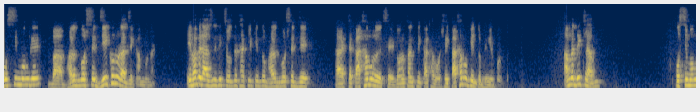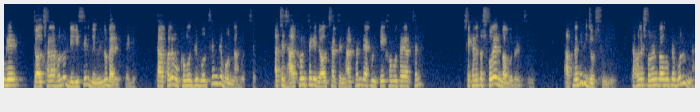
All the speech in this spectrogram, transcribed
পশ্চিমবঙ্গে বা ভারতবর্ষের যে কোনো রাজ্যে কাম্য নয়। এভাবে রাজনীতি চলতে থাকলে কিন্তু ভারতবর্ষের যে একটা কাঠামো রয়েছে, গণতান্ত্রিক কাঠামো, সেই কাঠামো কিন্তু ভেঙে পড়বে। আমরা দেখলাম, পশ্চিমবঙ্গে জল ছাড়া হলো ডিবিসির বিভিন্ন ব্যারেজ থেকে। তার ফলে মুখ্যমন্ত্রী বলছেন যে বন্যা হচ্ছে। আচ্ছা ঝাড়খণ্ড থেকে জল ছাড়ছে। ঝাড়খণ্ডে এখন কে ক্ষমতায় আছেন? সেখানে তো সোরেন বাবু রয়েছেন। আপনাদেরই জোর শুনবি। তাহলে সোরেন বাবুকে বলুন না।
